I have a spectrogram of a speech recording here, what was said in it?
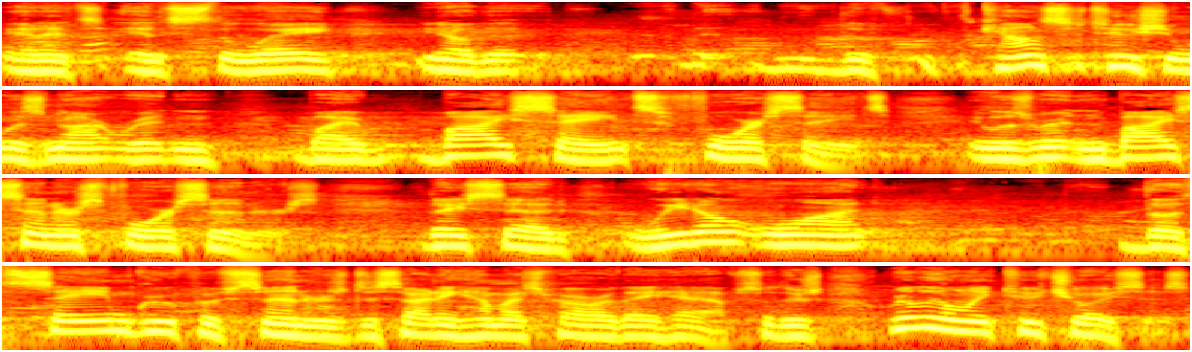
and it's it's the way you know the. The Constitution was not written by by saints for saints. It was written by sinners for sinners. They said we don't want the same group of senators deciding how much power they have. So there's really only two choices.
